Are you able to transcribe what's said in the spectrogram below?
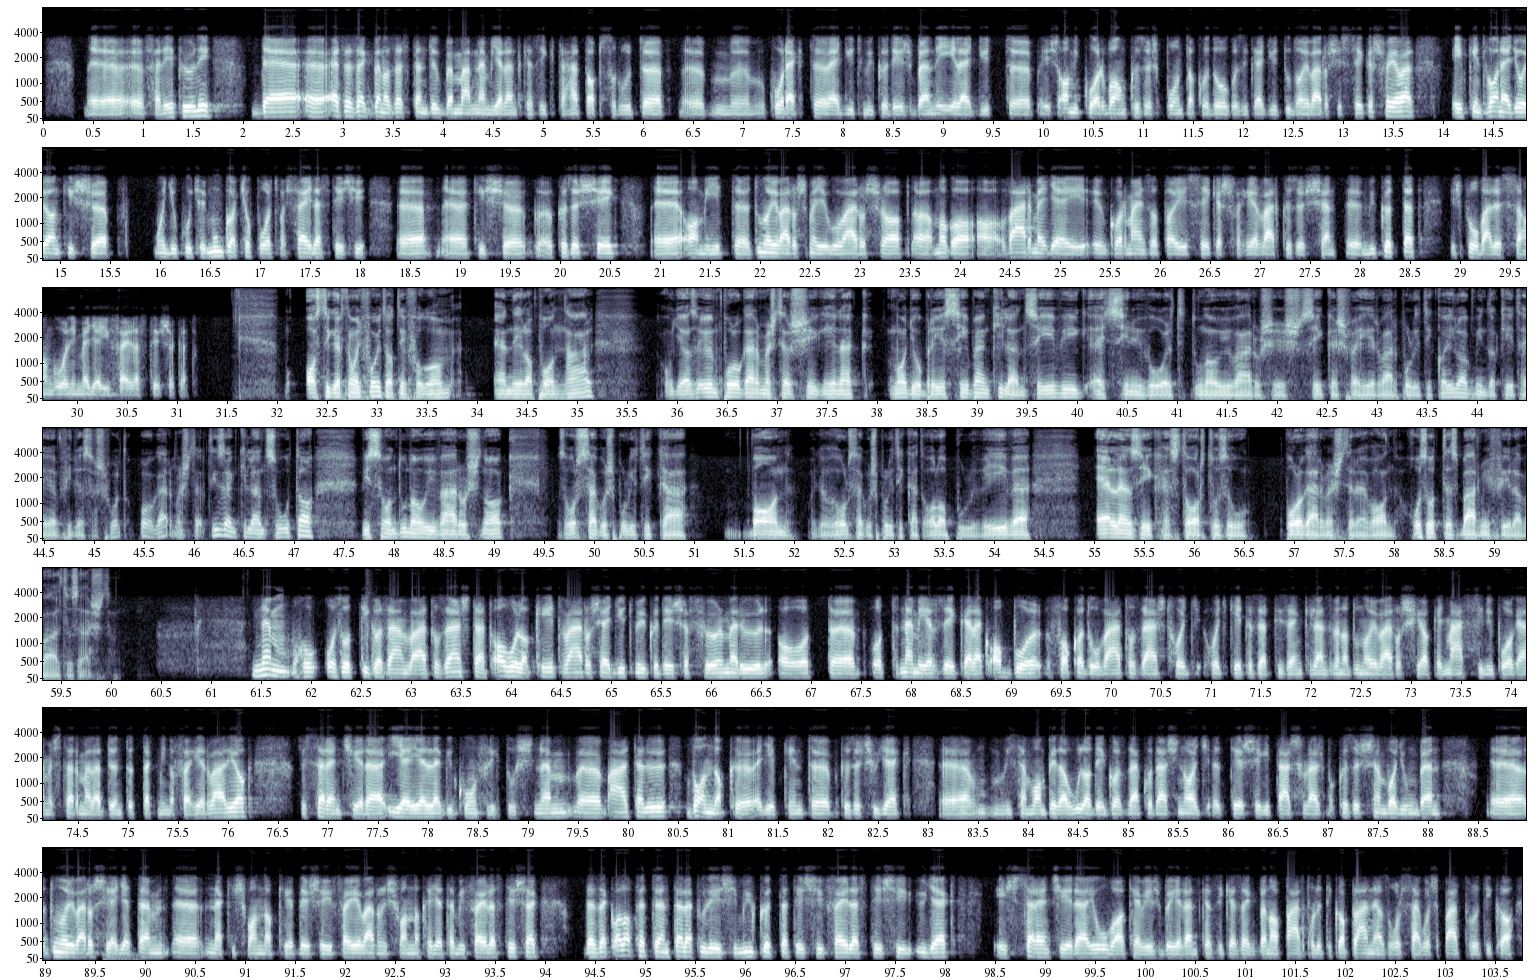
felépülni, de ez ezekben az esztendőkben már nem jelentkezik, tehát abszolút korrekt együttműködésben él együtt, és amikor van közös pont, akkor dolgozik együtt Dunajváros és Székesfehérvár. Egyébként van egy olyan kis mondjuk úgy, hogy munkacsoport vagy fejlesztési kis közösség, amit Dunai Város megyővárosra maga a Vármegyei önkormányzata és Székesfehérvár közösen működtet, és próbál összehangolni megyei fejlesztéseket. Azt ígértem, hogy folytatni fogom ennél a pontnál. Ugye az önpolgármesterségének nagyobb részében kilenc évig egyszínű volt város és Székesfehérvár politikailag, mind a két helyen Fideszes volt a polgármester. 19 óta viszont városnak az országos politikában, vagy az országos politikát alapul véve ellenzékhez tartozó polgármestere van. Hozott ez bármiféle változást? Nem hozott igazán változást, tehát ahol a két város együttműködése fölmerül, ott, ott nem érzékelek abból fakadó változást, hogy, hogy 2019-ben a Dunai városiak egy más színű polgármester mellett döntöttek, mint a fehérváriak, és szerencsére ilyen jellegű konfliktus nem állt elő. Vannak egyébként közös ügyek, hiszen van például hulladékgazdálkodási nagy térségi társulásban közösen vagyunk benne, Dunai Városi Egyetemnek is vannak kérdései, Fejéváron is vannak egyetemi fejlesztések, de ezek alapvetően települési, működtetési, fejlesztési ügyek, és szerencsére jóval kevésbé jelentkezik ezekben a pártpolitika, pláne az országos pártpolitika,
